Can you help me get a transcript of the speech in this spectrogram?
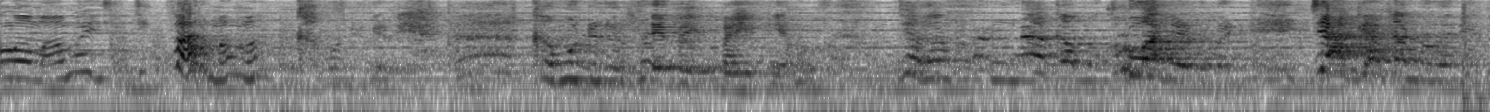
Allah, Mama istighfar, Mama. Kamu dengar ya, kamu dengar saya baik-baik ya. Jangan pernah kamu keluar dari rumah ini. Jaga kandungan itu.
